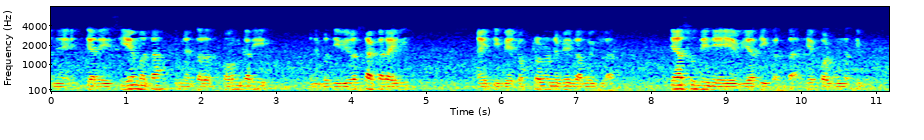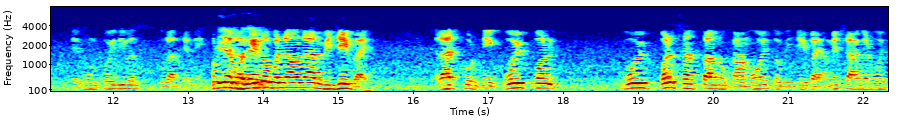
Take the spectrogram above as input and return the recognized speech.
અને ત્યારે સીએમ હતા એમને તરત ફોન કરી અને બધી વ્યવસ્થા કરાવી. અહીંથી બે ડૉક્ટરોને ભેગા મોકલા. ત્યાં સુધીને એ વ્યાધિ કરતા એ પણ હું નથી ભૂલ્યો એ હું કોઈ દિવસ ભૂલાશે નહીં. રંગીલો બનાવનાર વિજયભાઈ રાજકોટની કોઈ પણ કોઈ પણ સંસ્થાનું કામ હોય તો વિજયભાઈ હંમેશા આગળ હોય.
